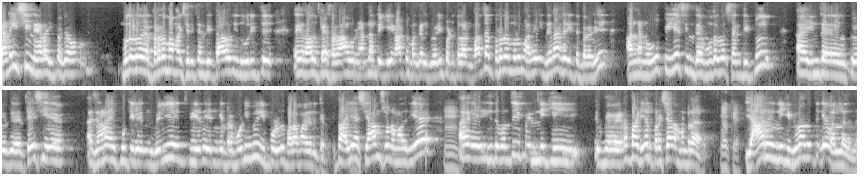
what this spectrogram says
கடைசி நேரம் இப்ப முதல்வர் பிரதம அமைச்சரை சந்தித்தாவது இது குறித்து ஏதாவது பேசலாம் ஒரு நன்னம்பிக்கையை நாட்டு மக்களுக்கு வெளிப்படுத்தலாம்னு பார்த்தா பிரதமரும் அதை நிராகரித்த பிறகு அண்ணன் ஓபிஎஸ் இந்த முதல்வர் சந்திப்பு இந்த தேசிய ஜனநாயக கூட்டில் இருந்து வெளியேற்றியது என்கின்ற முடிவு இப்பொழுது பலமாக இருக்கிறது. இப்ப ஐயா சியாம் சொன்ன மாதிரியே இது வந்து இப்ப இன்னைக்கு எடப்பாடியார் பிரச்சாரம் பண்றாரு. யாரும் இன்னைக்கு விவாதத்துக்கே வரல இல்ல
